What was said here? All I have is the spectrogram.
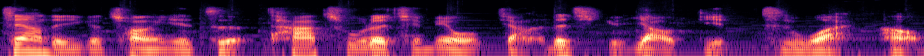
这样的一个创业者，他除了前面我讲的那几个要点之外，好，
